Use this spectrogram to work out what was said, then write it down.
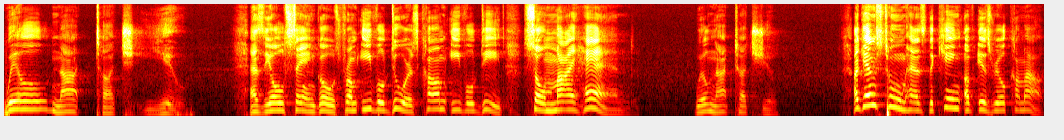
will not touch you. As the old saying goes, from evildoers come evil deeds. So my hand will not touch you. Against whom has the king of Israel come out?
